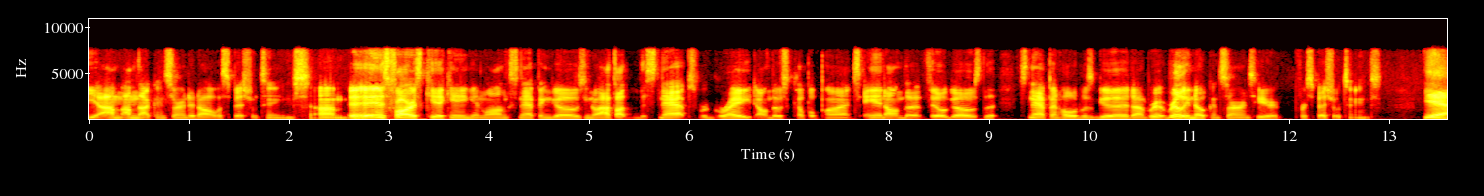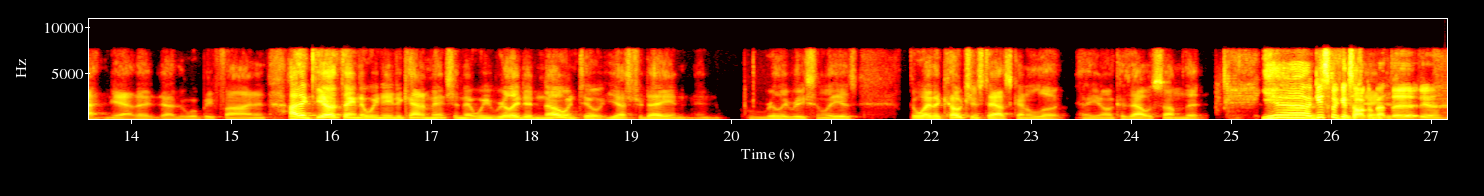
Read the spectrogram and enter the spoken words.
yeah, I'm, I'm not concerned at all with special teams. Um, as far as kicking and long snapping goes, you know, I thought the snaps were great on those couple punts and on the field goals. The snap and hold was good. Uh, re- really, no concerns here for special teams. Yeah, yeah, that, that will be fine. And I think the other thing that we need to kind of mention that we really didn't know until yesterday and, and really recently is the way the coaching staff's going to look. uh, You know, because that was something that Yeah, I guess we could talk about that. Yeah.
